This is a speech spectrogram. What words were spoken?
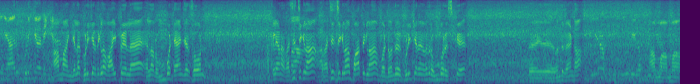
இங்கே யாரும் பிடிக்காதீங்க ஆமாம் இங்கெல்லாம் குளிக்கிறதுக்கெல்லாம் வாய்ப்பே இல்லை. எல்லாம் ரொம்ப டேஞ்சர் ஜோன் மக்களே ஆனால் ரசிச்சுக்கலாம். ரசிச்சுக்கலாம் பார்த்துக்கலாம். பட் வந்து குளிக்கிறது ரொம்ப ரிஸ்க்கு இது வந்து வேண்டாம். ஆமாம் ஆமாம்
